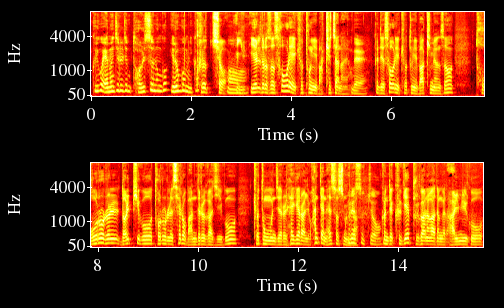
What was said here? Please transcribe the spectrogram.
그리고 에너지를 좀 덜 쓰는 거 이런 겁니까? 그렇죠. 어. 예를 들어서 서울의 교통이 막혔잖아요. 네. 근데 서울의 교통이 막히면서 도로를 넓히고 도로를 새로 만들어 가지고 교통 문제를 해결하려고 한때는 했었습니다. 그랬었죠. 그런데 그게 불가능하다는 걸 알밀고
